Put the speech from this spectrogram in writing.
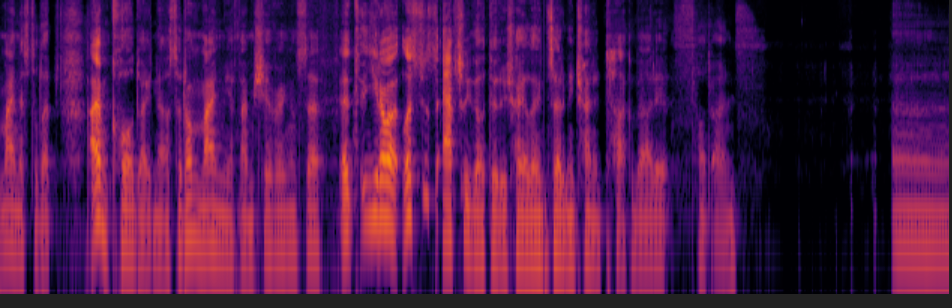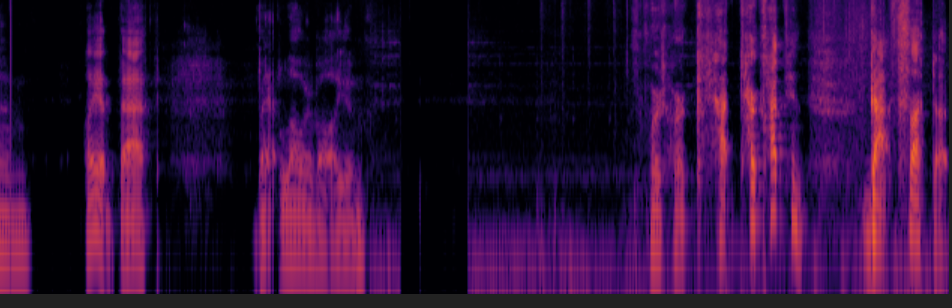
minus the lips. I'm cold right now, so don't mind me if I'm shivering and stuff. It, you know what? Let's just actually go through the trailer instead of me trying to talk about it. Hold on. Um, play it back, but at lower volume. Her her her cotton got fucked up.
